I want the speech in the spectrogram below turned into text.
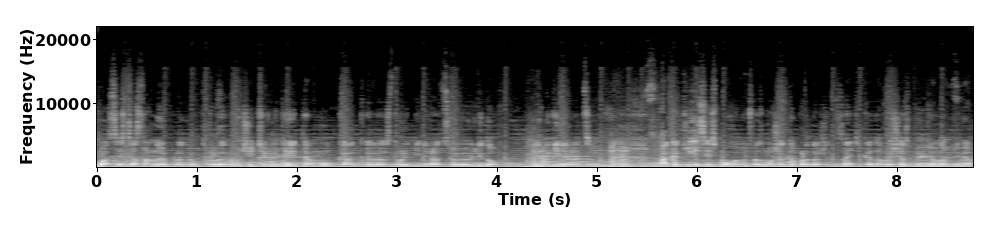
У вас есть основной продукт, вы учите людей тому, как э, строить генерацию лидов, лидогенерацию. А какие здесь могут быть возможности до продажи? Вы знаете, когда мы сейчас придем, например,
